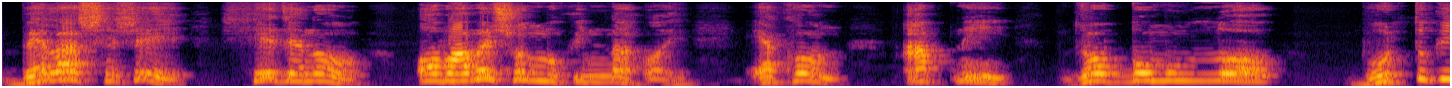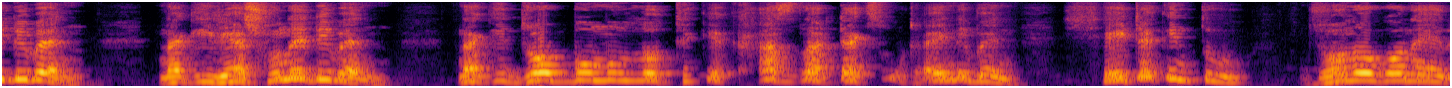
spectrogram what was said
বেলা শেষে সে যেন অভাবের সম্মুখীন না হয়। এখন আপনি দ্রব্যমূল্য ভর্তুকি দিবেন নাকি রেশনে দিবেন নাকি দ্রব্যমূল্য থেকে খাজনা ট্যাক্স উঠাই নেবেন, সেইটা কিন্তু জনগণের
